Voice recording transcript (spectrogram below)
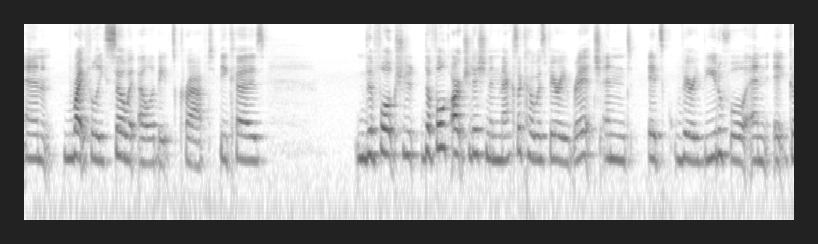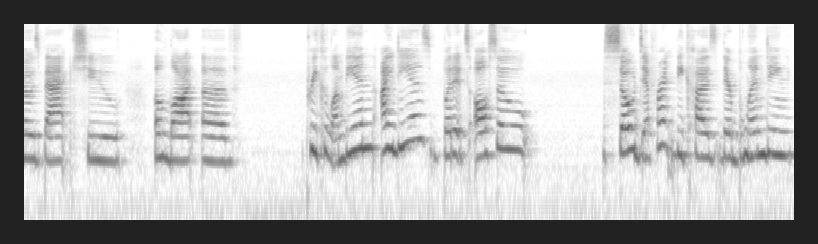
And rightfully so it elevates craft because the folk the folk art tradition in Mexico is very rich and it's very beautiful and it goes back to a lot of pre-Columbian ideas, but it's also so different because they're blending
